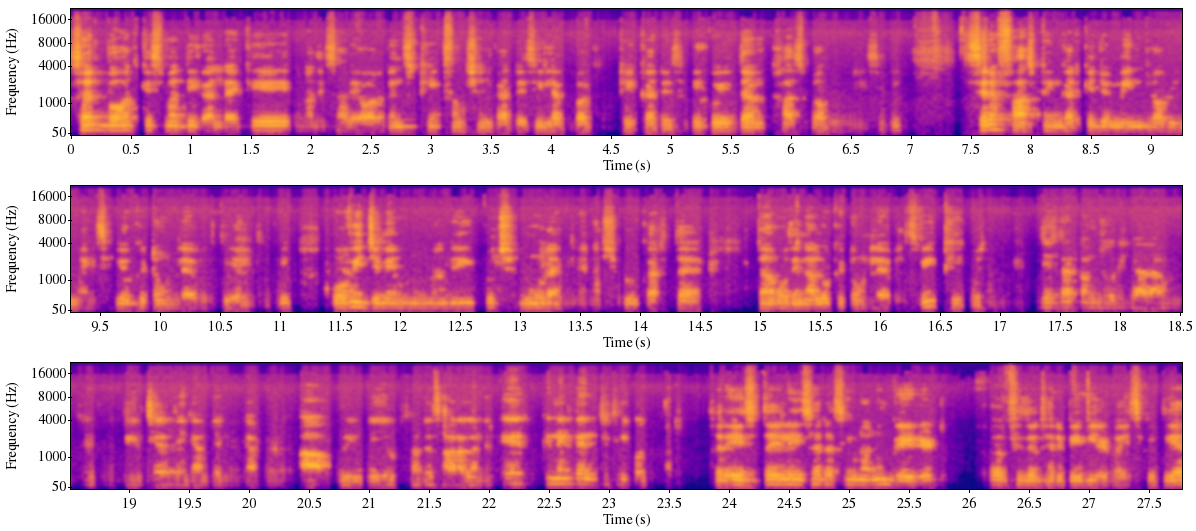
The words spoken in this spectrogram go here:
ਸਰ ਬਹੁਤ ਕਿਸਮਤ ਦੀ ਗੱਲ ਹੈ ਕਿ ਉਹਨਾਂ ਦੇ ਸਾਰੇ ਆਰਗਨਸ ਠੀਕ ਫੰਕਸ਼ਨ ਕਰ ਰਹੇ ਸੀ ਲਗਭਗ ਠੀਕ ਕਰ ਰਹੇ ਸੀ ਕੋਈ ਇਦਾਂ ਖਾਸ ਪ੍ਰੋਬਲਮ ਨਹੀਂ ਸੀ ਸਿਰਫ ਫਾਸਟਿੰਗ ਕਰਕੇ ਜੋ ਮੇਨ ਪ੍ਰੋਬਲਮ ਆਈ ਸੀ ਉਹ ਕੀਟੋਨ ਲੈਵਲ ਦੀ ਆਈ ਸੀ ਉਹ ਵੀ ਜਿਵੇਂ ਹੁਣ ਉਹਨਾਂ ਨੇ ਕੁਝ ਮੂੰਹ ਰਾਹੀਂ ਲੈਣਾ ਸ਼ੁਰੂ ਕਰਤਾ ਹੈ ਤਾਂ ਉਹਦੇ ਨਾਲ ਉਹ ਕੀਟੋਨ ਲੈਵਲਸ ਵੀ ਠੀਕ ਹੋ ਜਾਣਗੇ ਜਿਸ ਤਰ੍ਹਾਂ ਕਮਜ਼ੋਰੀ ਜ਼ਿਆਦਾ ਹੁੰਦੀ ਹੈ ਵੀਲ ਚੇਅਰ ਤੇ ਜਾਂਦੇ ਨੇ ਜਾਂ ਫਿਰ ਆਪ ਵੀ ਨਹੀਂ ਉੱਠ ਸਕਦੇ ਸਾਰਾ ਲੈਂਦੇ। ਇਹ ਕਿੰਨੇ ਦਿਨ ਚ ਠੀਕ ਹੋ ਜਾਂਦਾ? ਸਰ ਇਸ ਦੇ ਲਈ ਸਰ ਅਸੀਂ ਉਹਨਾਂ ਨੂੰ ਗ੍ਰੇਡਡ ਫਿਜ਼ੀਓਥੈਰੇਪੀ ਵੀ ਐਡਵਾਈਸ ਕੀਤੀ ਹੈ।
